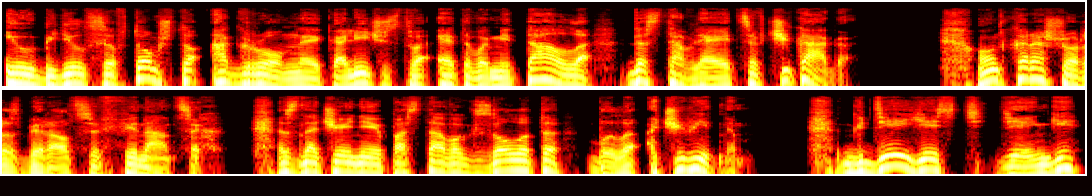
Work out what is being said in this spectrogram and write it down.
и убедился в том, что огромное количество этого металла доставляется в Чикаго. Он хорошо разбирался в финансах. Значение поставок золота было очевидным. Где есть деньги,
